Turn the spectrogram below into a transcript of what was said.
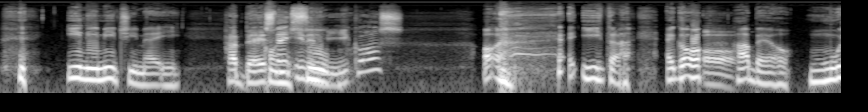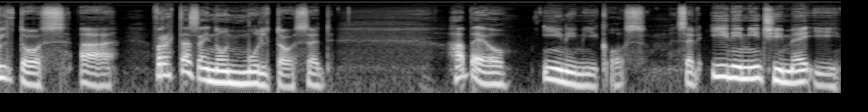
Inimici mei. Habesne Consum. inimicos? Oh, ita. Ego oh. habeo multos uh, fratas e non multos sed habeo inimicos. Sed inimici mei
